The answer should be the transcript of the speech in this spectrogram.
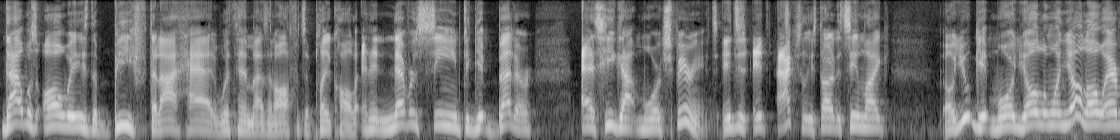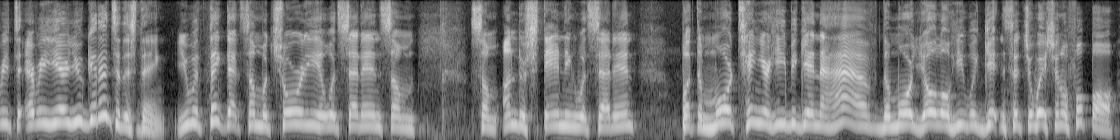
That was always the beef that I had with him as an offensive play caller, and it never seemed to get better as he got more experience. It just it actually started to seem like, oh, you get more YOLO and YOLO every every year you get into this thing. You would think that some maturity would set in, some some understanding would set in, but the more tenure he began to have, the more YOLO he would get in situational football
